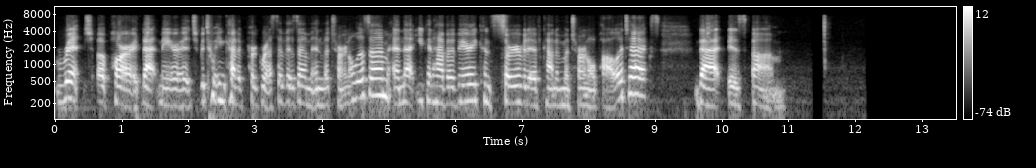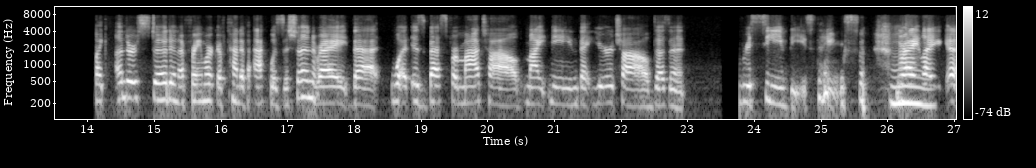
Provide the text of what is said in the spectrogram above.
wrench apart that marriage between kind of progressivism and maternalism, and that you can have a very conservative kind of maternal politics that is um, like understood in a framework of kind of acquisition, right? That what is best for my child might mean that your child doesn't receive these things, mm. right? Like uh,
